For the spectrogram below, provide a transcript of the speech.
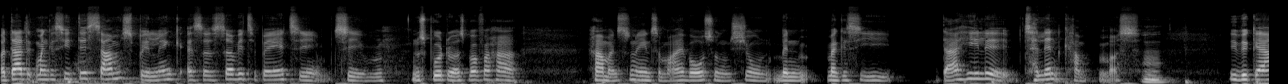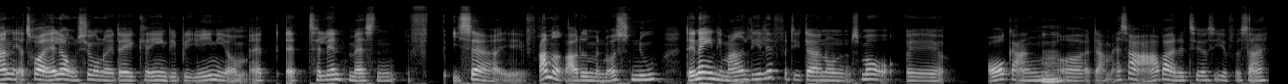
Og der, man kan sige, det samspil, ikke? Altså, så er vi tilbage til, til, nu spurgte du også, hvorfor har har man sådan en som mig i vores organisation. Men man kan sige, der er hele talentkampen også. Mm. Vi vil gerne, jeg tror at alle organisationer i dag kan egentlig blive enige om, at, at talentmassen, især øh, fremadrettet, men også nu, den er egentlig meget lille, fordi der er nogle små øh, årgange, mm. og der er masser af arbejde til os i og for sig.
